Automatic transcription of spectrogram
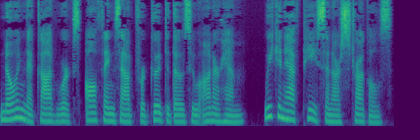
knowing that God works all things out for good to those who honor Him, we can have peace in our struggles.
